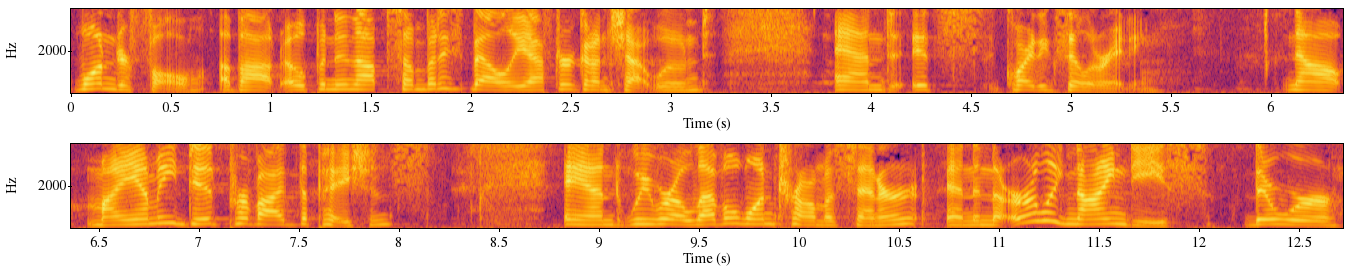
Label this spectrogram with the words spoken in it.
wonderful about opening up somebody's belly after a gunshot wound, and it's quite exhilarating. Now, Miami did provide the patients, and we were a level one trauma center. And in the early 90s, there were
